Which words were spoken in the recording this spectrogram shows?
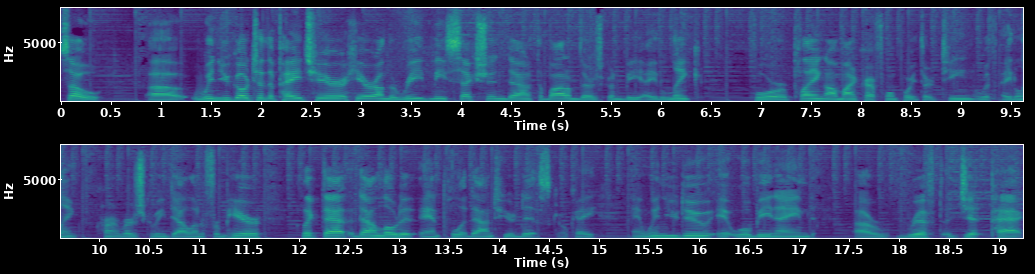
so uh, when you go to the page here, here on the README section down at the bottom, there's going to be a link for playing on Minecraft 1.13 with a link. Current version can be downloaded from here. Click that, download it, and pull it down to your disk. Okay, and when you do, it will be named uh, Rift jitpack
